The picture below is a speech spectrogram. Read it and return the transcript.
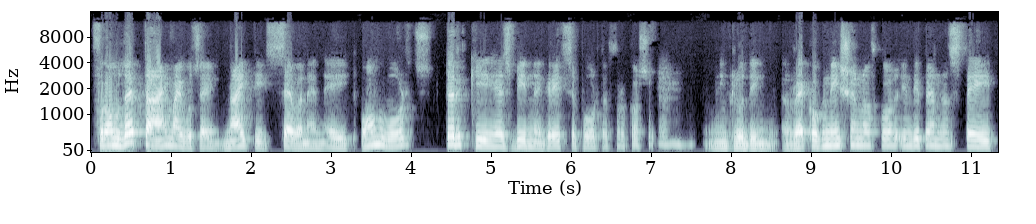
From that time, I would say 97 and 8 onwards, Turkey has been a great supporter for Kosovo, mm-hmm. including recognition of independent state.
